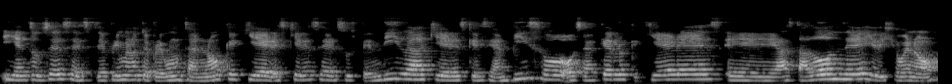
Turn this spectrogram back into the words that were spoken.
y entonces este, primero te preguntan, ¿no? ¿Qué quieres? ¿Quieres ser suspendida? ¿Quieres que sea en piso? O sea, ¿qué es lo que quieres? Eh, ¿Hasta dónde? Yo dije, bueno,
